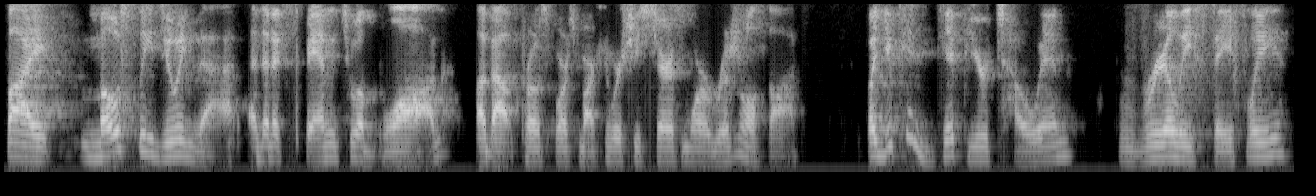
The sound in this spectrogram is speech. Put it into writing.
by mostly doing that and then expanding to a blog about pro sports marketing where she shares more original thoughts. But you can dip your toe in really safely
